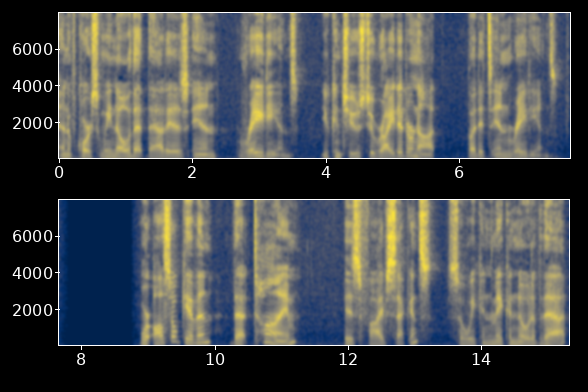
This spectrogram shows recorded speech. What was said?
And of course we know that that is in radians. You can choose to write it or not, but it's in radians. We're also given that time is 5 seconds, so we can make a note of that.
